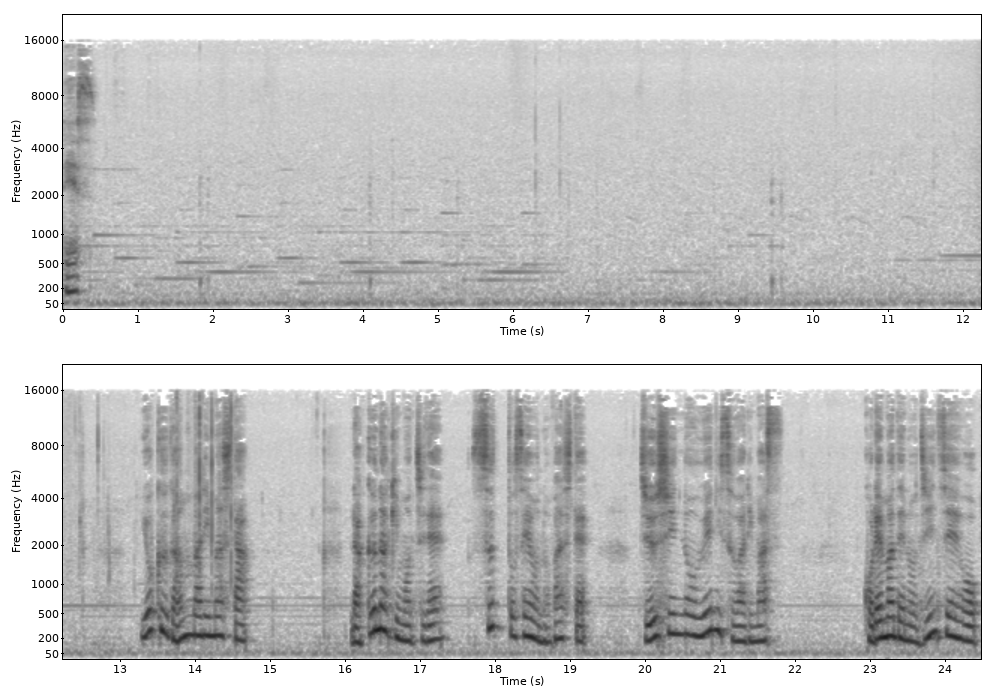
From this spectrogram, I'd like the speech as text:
です。よく頑張りました。楽な気持ちですっと背を伸ばして重心の上に座ります。これまでの人生を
